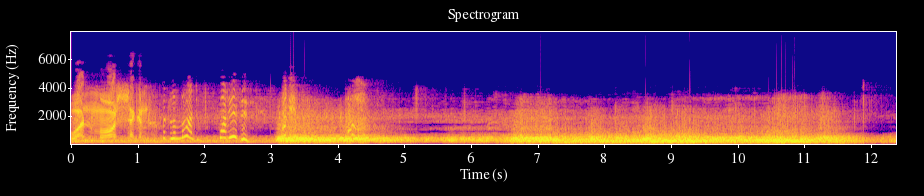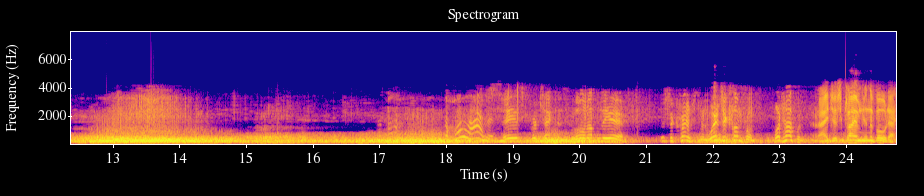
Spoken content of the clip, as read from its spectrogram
One more second. But Lamont, what is it? What is Oh, the whole island. Sails protected, blown up in the air. Mr. Where'd you come from? What happened? I just climbed in the boat. I,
